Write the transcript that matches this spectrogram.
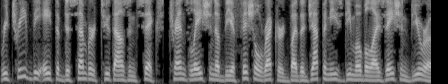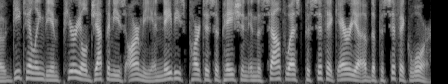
Retrieved 8 December 2006, translation of the official record by the Japanese Demobilization Bureau detailing the Imperial Japanese Army and Navy's participation in the Southwest Pacific area of the Pacific War.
